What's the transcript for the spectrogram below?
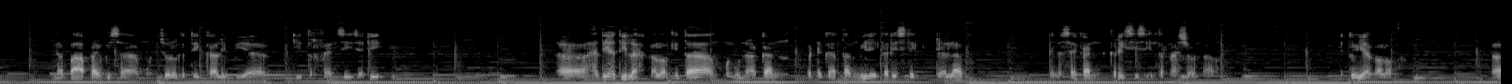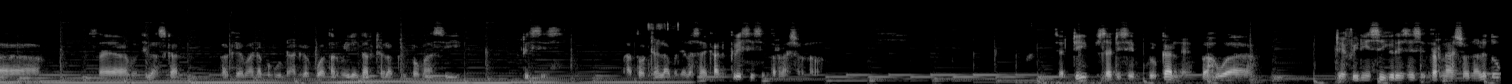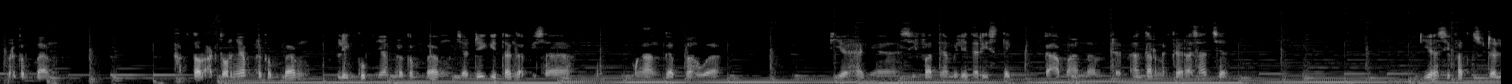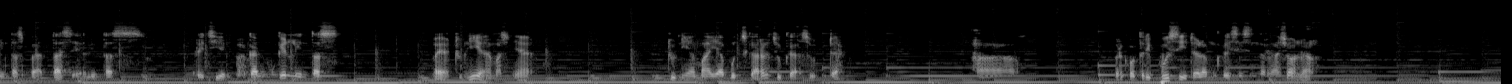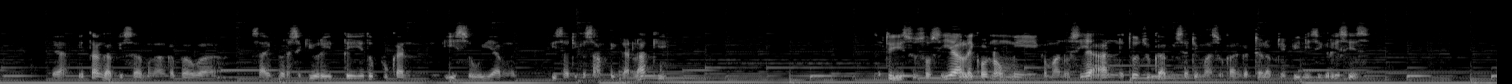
apa-apa yang bisa muncul ketika Libya diintervensi. Jadi uh, hati-hatilah kalau kita menggunakan pendekatan militeristik dalam menyelesaikan krisis internasional. Itu ya kalau uh, saya menjelaskan bagaimana penggunaan kekuatan militer dalam diplomasi krisis atau dalam menyelesaikan krisis internasional. Jadi bisa disimpulkan ya bahwa definisi krisis internasional itu berkembang, aktor-aktornya berkembang, lingkupnya berkembang, jadi kita nggak bisa menganggap bahwa dia hanya sifatnya militeristik, keamanan, dan antar negara saja. Dia sifatnya sudah lintas batas ya, lintas region bahkan mungkin lintas ya dunia maksudnya dunia maya pun sekarang juga sudah uh, berkontribusi dalam krisis internasional. Ya kita nggak bisa menganggap bahwa cyber security itu bukan isu yang bisa dikesampingkan lagi. Jadi isu sosial, ekonomi, kemanusiaan itu juga bisa dimasukkan ke dalam definisi krisis.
